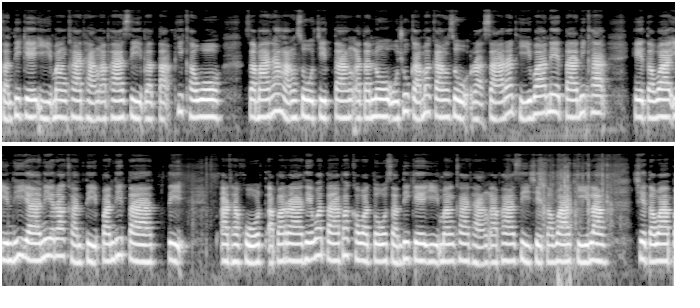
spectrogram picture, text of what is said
สันติเกอิมังคาถังอภาสิปตะพิคโว สมาทหังสุจิตตัง อัตโน อุชุกามะกังสุรสารถีวาเนตานิคะเหตวาอินทิยานิราขันติปันทิตาติอัทโคตอปาราเทวตาภควโต สันติเกอิมังคาถังอภาสีเชตวาขีลังเชตวาป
